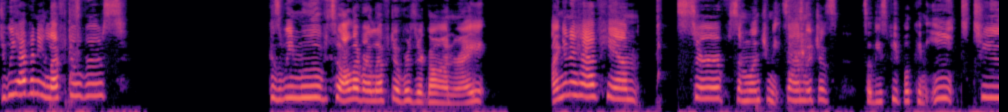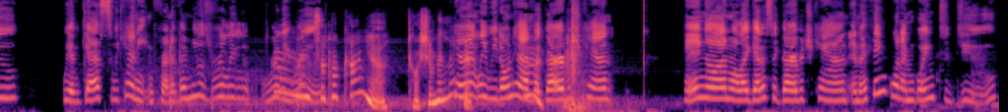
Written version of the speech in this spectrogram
Do we have any leftovers? Because we moved, so all of our leftovers are gone, right? I'm gonna have him serve some lunch meat sandwiches so these people can eat too. We have guests. We can't eat in front of him. He was really, really rude. Sapakanya. Tosha Malaya. Apparently, we don't have a garbage can. Hang on while I get us a garbage can. And I think what I'm going to do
